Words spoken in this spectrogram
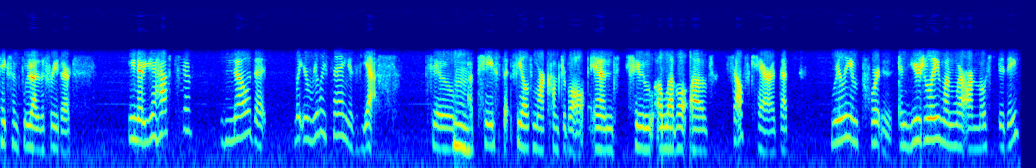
take some food out of the freezer. You know, you have to know that what you're really saying is yes to Mm. a pace that feels more comfortable and to a level of self care that's really important. And usually, when we're our most busy,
